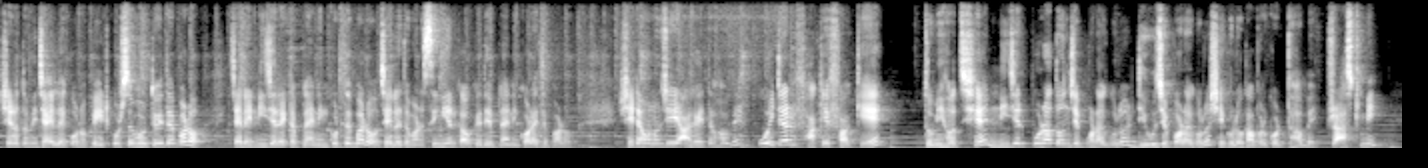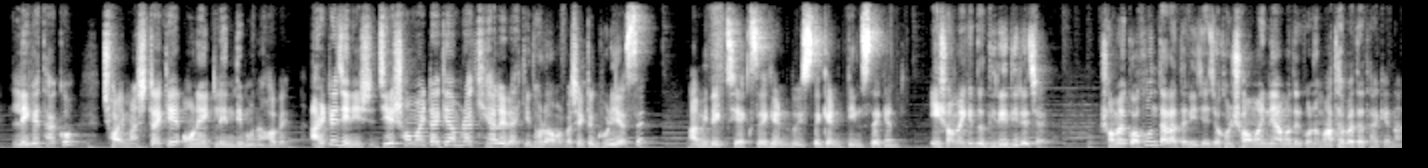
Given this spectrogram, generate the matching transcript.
সেটা তুমি চাইলে কোনো পেড কোর্সে ভর্তি হতে পারো, চাইলে নিজের একটা প্ল্যানিং করতে পারো, চাইলে তোমার সিনিয়র কাউকে দিয়ে প্ল্যানিং করাইতে পারো। সেটা অনুযায়ী আগাইতে হবে। ওইটার ফাঁকে ফাঁকে তুমি হচ্ছে নিজের পুরাতন যে পড়াগুলো ডিউ যে পড়াগুলো, সেগুলো কভার করতে হবে। ট্রাস্ট মি লেগে থাকো, ছয় মাসটাকে অনেক লেন্দি মনে হবে। আরেকটা জিনিস, যে সময়টাকে আমরা খেয়ালে রাখি, ধরো আমার পাশে একটা ঘড়ি আছে, আমি দেখছি এক সেকেন্ড দুই সেকেন্ড তিন সেকেন্ড এই সময় কিন্তু ধীরে ধীরে যায়। সময় কখন তাড়াতাড়ি যায়? যখন সময় নিয়ে আমাদের কোনো মাথা ব্যথা থাকে না।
